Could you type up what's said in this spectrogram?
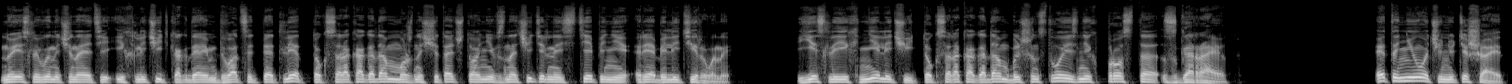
Но если вы начинаете их лечить, когда им 25 лет, то к 40 годам можно считать, что они в значительной степени реабилитированы. Если их не лечить, то к 40 годам большинство из них просто сгорают. Это не очень утешает.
